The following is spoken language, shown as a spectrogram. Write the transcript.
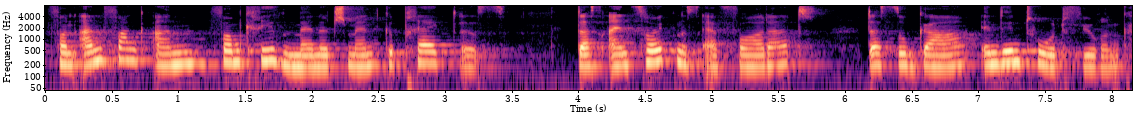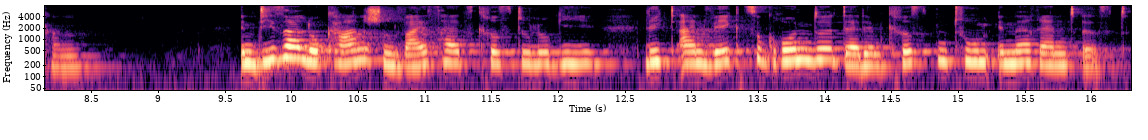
von Anfang an vom Krisenmanagement geprägt ist, das ein Zeugnis erfordert, das sogar in den Tod führen kann. In dieser lokanischen Weisheitschristologie liegt ein Weg zugrunde, der dem Christentum inhärent ist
